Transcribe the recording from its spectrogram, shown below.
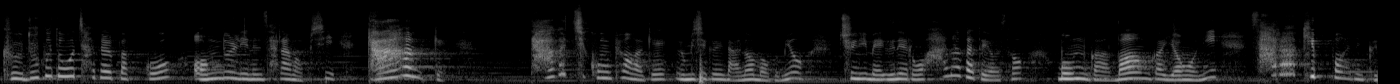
그 누구도 차별받고 억눌리는 사람 없이 다 함께 다 같이 공평하게 음식을 나눠 먹으며 주님의 은혜로 하나가 되어서 몸과 마음과 영혼이 살아 기뻐하는 그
